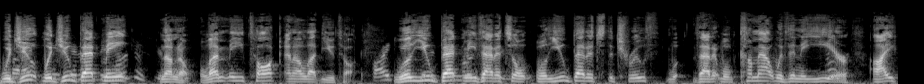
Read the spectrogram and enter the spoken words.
would but you? Would you bet me? No, no. Let me talk, and I'll let you talk. Will you bet me that it's a? Will you bet it's the truth? That it will come out within a year? I.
